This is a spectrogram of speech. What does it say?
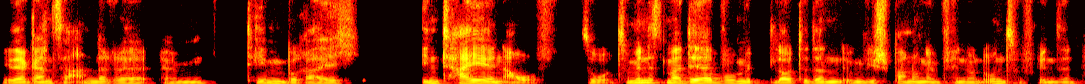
der ganze andere ähm, Themenbereich in Teilen auf. So, zumindest mal der, womit Leute dann irgendwie Spannung empfinden und unzufrieden sind.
